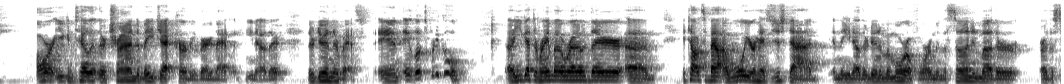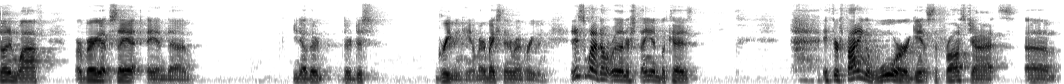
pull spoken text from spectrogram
art. You can tell that they're trying to be Jack Kirby very badly. You know, they're they're doing their best, and it looks pretty cool. Uh, you got the Rainbow Road there. Um, it talks about a warrior has just died, and the, you know they're doing a memorial for him, and the son and mother, or the son and wife, are very upset, and um, you know they're they're just grieving him. Everybody's standing around grieving. And this is what I don't really understand because if they're fighting a war against the frost giants, um,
